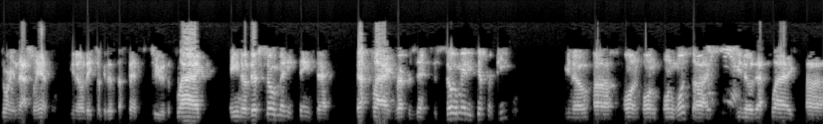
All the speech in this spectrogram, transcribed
during the national anthem. You know, they took it offense to the flag. And, you know, there's so many things that that flag represents to so many different people. You know, uh, on, on, on one side, you know, that flag, uh,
